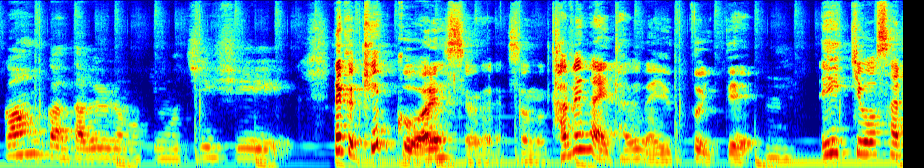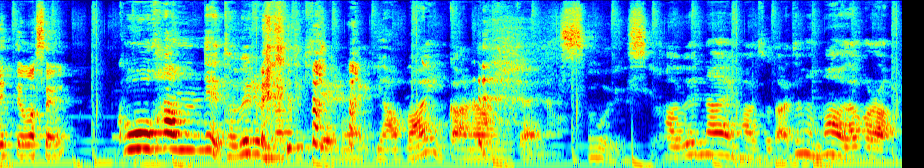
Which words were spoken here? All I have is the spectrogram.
ガンガン食べるのも気持ちいいし、なんか結構あれですよね。その食べない食べない言っといてうん、影響されてません？後半で食べるようになってきてね やばいかなみたいな。そうですよ。食べないはずがでもまあだから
